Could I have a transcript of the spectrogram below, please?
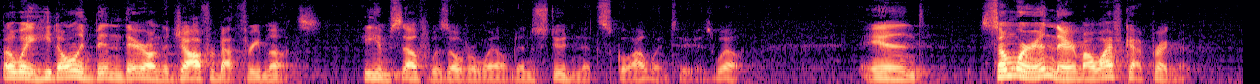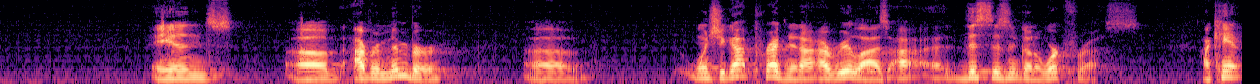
By the way, he'd only been there on the job for about three months. He himself was overwhelmed, and a student at the school I went to as well. And somewhere in there, my wife got pregnant. And um, I remember uh, when she got pregnant, I, I realized I, this isn't going to work for us. I can't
